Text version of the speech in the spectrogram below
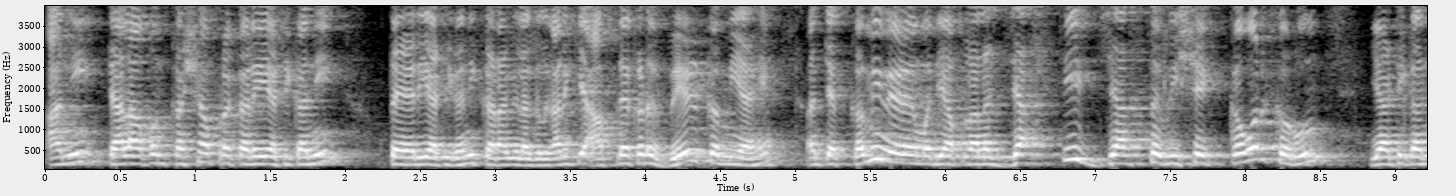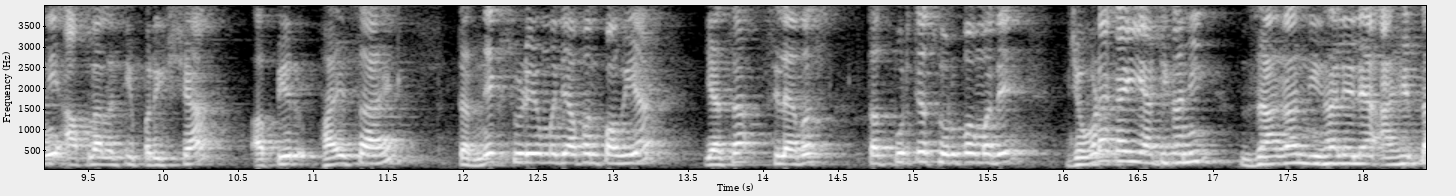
आणि त्याला आपण कशा प्रकारे या ठिकाणी तयारी या ठिकाणी करावी लागेल. कारण की आपल्याकडे वेळ कमी आहे आणि त्या कमी वेळेमध्ये आपल्याला जास्तीत जास्त विषय कव्हर करून या ठिकाणी आपल्याला ती परीक्षा अपीर व्हायचं आहे. तर नेक्स्ट व्हिडिओमध्ये आपण पाहूया. याचा सिलेबस तत्पुरत्या स्वरूपामध्ये जेवढ्या काही या ठिकाणी जागा निघालेल्या आहेत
